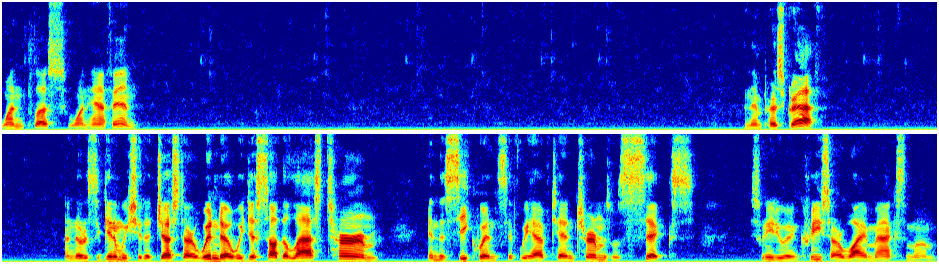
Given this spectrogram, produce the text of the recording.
1 plus 1 half n. and then press graph. And notice again we should adjust our window. We just saw the last term in the sequence if we have 10 terms was 6. So we need to increase our y maximum.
